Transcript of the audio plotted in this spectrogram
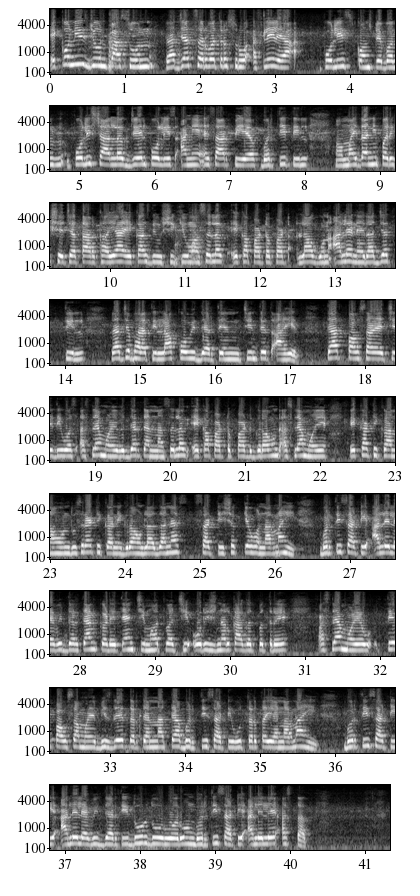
एकोणीस जून पासून राज्यात सर्वत्र सुरू असलेल्या पोलीस कॉन्स्टेबल पोलीस चालक जेल पोलीस आणि एस आर पी एफ भरतीतील मैदानी परीक्षेच्या तारखा या एकाच दिवशी किंवा सलग एका पाठोपाठ लागून आल्याने राज्यातील राज्यभरातील लाखो विद्यार्थी चिंतेत आहेत. त्यात पावसाळ्याचे दिवस असल्यामुळे विद्यार्थ्यांना सलग एका पाठोपाठ ग्राउंड असल्यामुळे एका ठिकाणाहून दुसऱ्या ठिकाणी ग्राउंडला जाण्यासाठी शक्य होणार नाही. भरतीसाठी आलेल्या विद्यार्थ्यांकडे त्यांची महत्त्वाची ओरिजिनल कागदपत्रे असल्यामुळे ते पावसामुळे भिजले तर त्यांना त्या भरतीसाठी उतरता येणार नाही. भरतीसाठी आलेल्या विद्यार्थी दूर दूरवरून भरतीसाठी आलेले असतात.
